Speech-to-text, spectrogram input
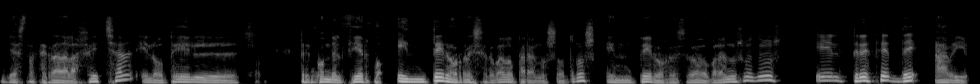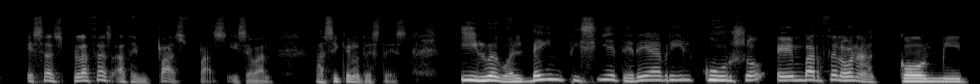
ya está cerrada la fecha. El hotel Rincón del Cierzo, entero reservado para nosotros, entero reservado para nosotros, el 13 de abril. Esas plazas hacen pas, pas y se van. Así que no te estés. Y luego el 27 de abril curso en Barcelona con mi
